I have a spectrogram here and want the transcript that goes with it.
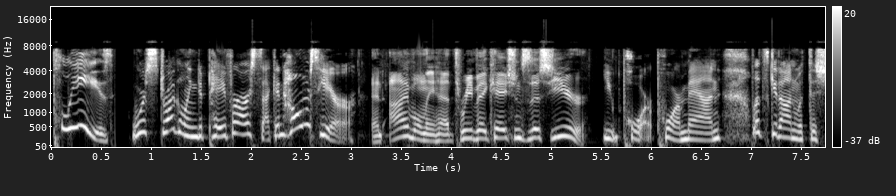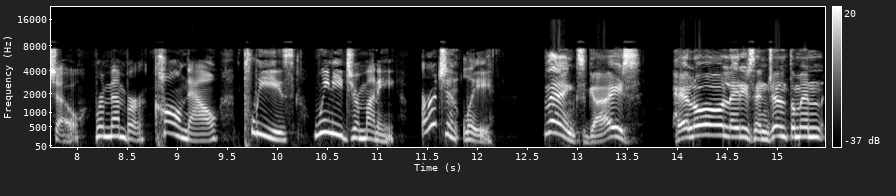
Please. We're struggling to pay for our second homes here. And I've only had 3 vacations this year. You poor, poor man. Let's get on with the show. Remember, call now. Please. We need your money. Urgently. Thanks, guys. Hello, ladies and gentlemen,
